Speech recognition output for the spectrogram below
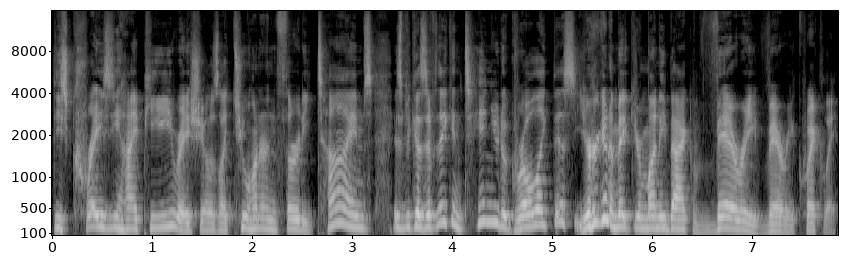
these crazy high PE ratios like 230 times is because if they continue to grow like this you're going to make your money back very very quickly.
